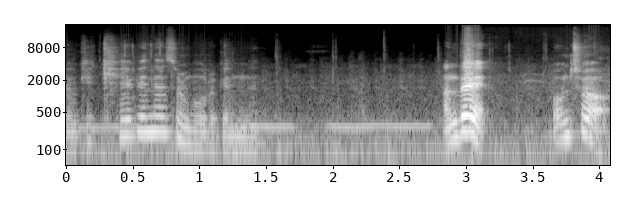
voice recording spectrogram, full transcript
여기 캐비넷을 모르겠네. 안 돼! 멈춰!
